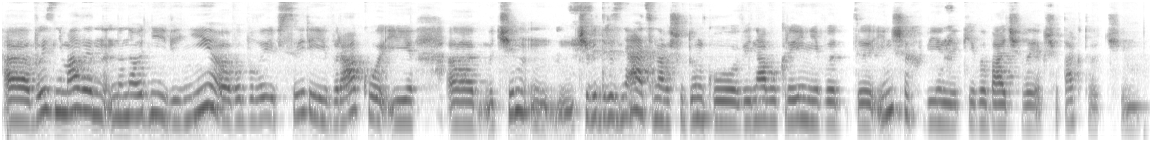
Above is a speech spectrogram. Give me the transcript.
А, ви знімали не на одній війні, ви були і в Сирії, і в Іраку, і, чим чи відрізняється, на вашу думку, війна в Україні від інших війн, які ви бачили? Якщо так, то чим?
